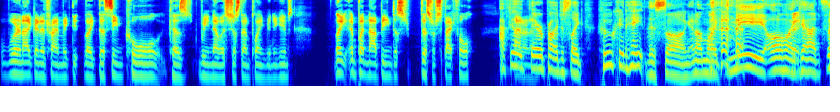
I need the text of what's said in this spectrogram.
we're not going to try and make the, like this seem cool because we know it's just them playing video games. Like, but not being dis- disrespectful. I feel I like they know. were probably just like, who could hate this song? And I'm like, me. Oh my god. So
